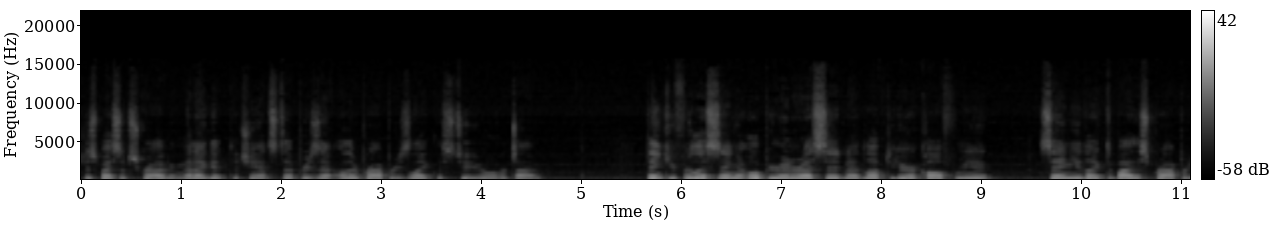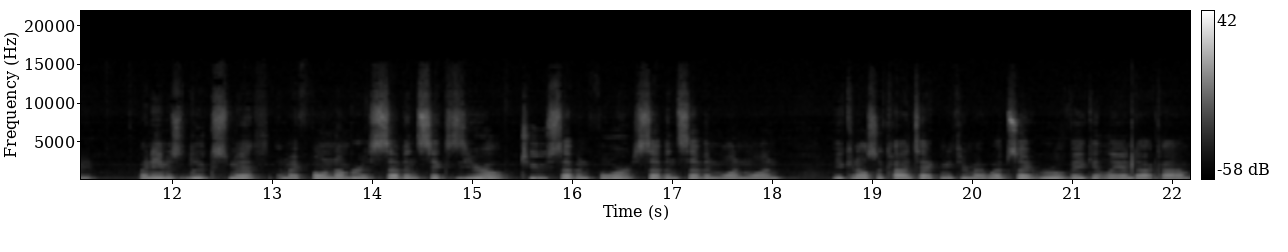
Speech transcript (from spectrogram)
just by subscribing. Then I get the chance to present other properties like this to you over time. Thank you for listening. I hope you're interested, and I'd love to hear a call from you saying you'd like to buy this property. My name is Luke Smith, and my phone number is 760 274 7711. You can also contact me through my website, ruralvacantland.com.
